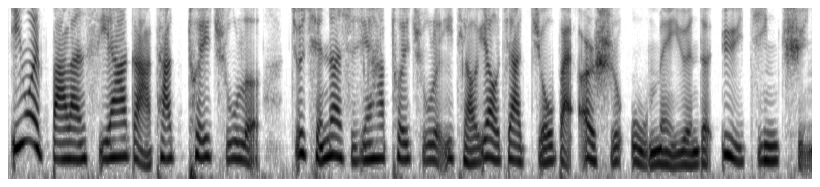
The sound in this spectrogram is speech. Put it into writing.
因为巴兰西亚嘎他推出了，就前段时间他推出了一条要价九百二十五美元的浴巾裙，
